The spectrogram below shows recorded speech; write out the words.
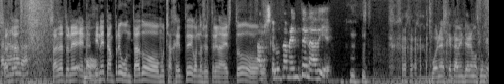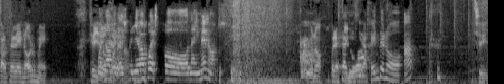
Para Sandra, nada. Sandra, ¿tú en el, No. cine te han preguntado mucha gente cuándo se estrena esto? o- o qué? Absolutamente nadie. Bueno, es que también tenemos un cartel enorme. Que Bueno, lo pero ¿no? lleva puesto nada y menos. Bueno, Pero está allí, luego- si la gente no... Ah, Sí.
